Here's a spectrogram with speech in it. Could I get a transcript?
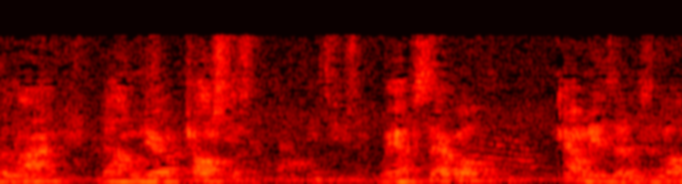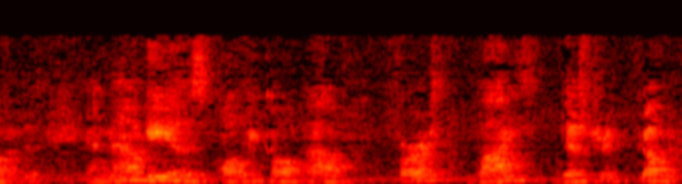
the line down near Charleston. We have several counties that is involved in this. And now he is what we call our first vice district governor.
